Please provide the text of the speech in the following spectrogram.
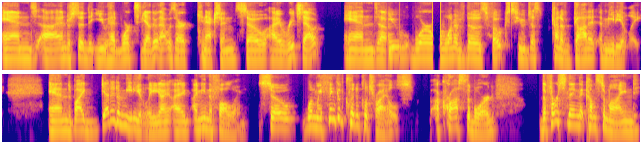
and uh, understood that you had worked together. That was our connection. So I reached out, and uh, you were one of those folks who just kind of got it immediately. And by get it immediately, I, I, I mean the following. So when we think of clinical trials across the board, the first thing that comes to mind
